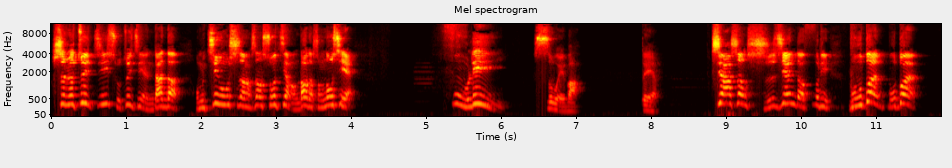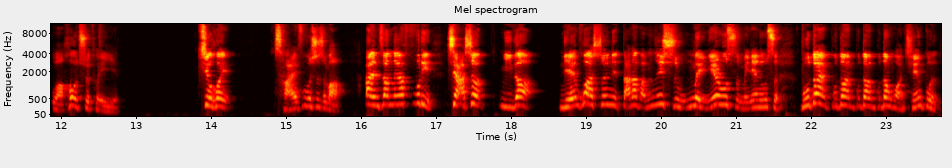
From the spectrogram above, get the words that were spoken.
是不是最基础、最简单的？我们金融市场上所讲到的什么东西？复利思维吧？对呀，加上时间的复利，不断不断往后去推移，就会财富是什么？按照那个复利，假设你的。年化收益率达到百分之十五，每年如此，每年如此，不断不断不断不断往前滚，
